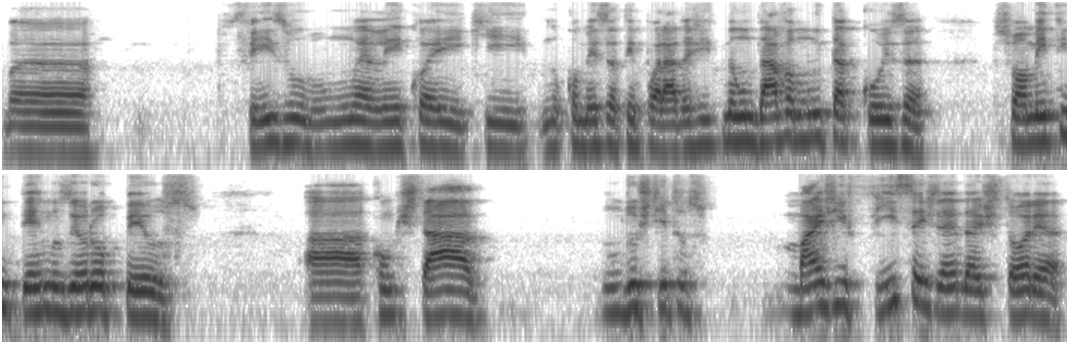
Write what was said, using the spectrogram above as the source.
uh, fez um, um, elenco aí que no começo da temporada a gente não dava muita coisa, principalmente em termos europeus, a conquistar um dos títulos mais difíceis né, da história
